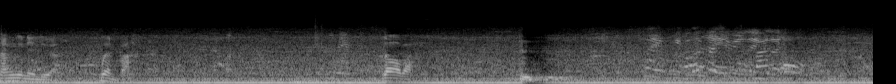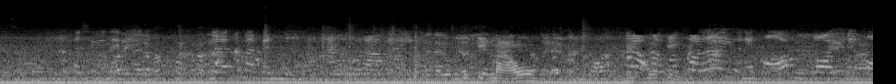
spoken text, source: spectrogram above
นั่งอยู่ในเรือ เหมือนปะรอบปะไม่คิดว่าใช้ชีวิตในเรือใช้ชีวิตในเรือเรือที่มันเป็นหมุนราวไปเอง เนื้อเก่งเมาส์เนื้อเก่งคอลเลอร์อยู่ในคอลอยอยู่ในคอ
